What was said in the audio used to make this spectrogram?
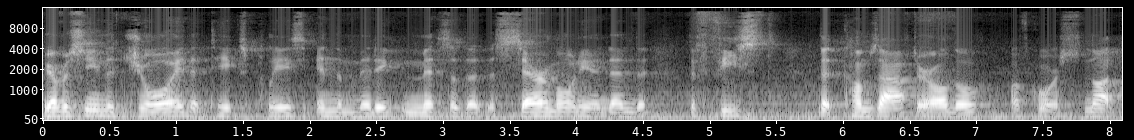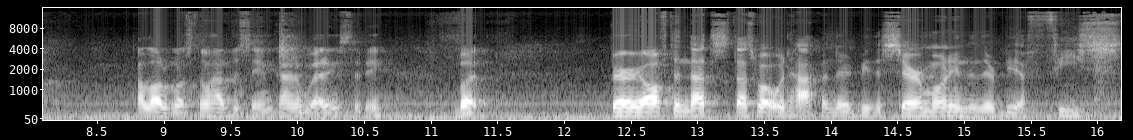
You ever seen the joy that takes place in the midst of the, the ceremony and then the, the feast that comes after? Although, of course, not a lot of us don't have the same kind of weddings today. But very often that's, that's what would happen. There'd be the ceremony and then there'd be a feast.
